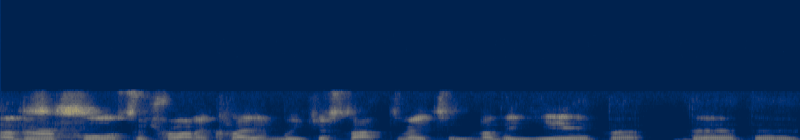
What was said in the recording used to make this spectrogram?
other reports are trying to claim we just activated another year, but the, the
